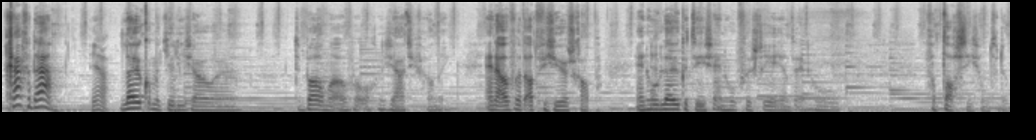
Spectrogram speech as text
Graag gedaan. ja, Leuk om met jullie zo eh, te bomen over organisatieverandering. En over het adviseurschap. En hoe Ja. leuk het is en hoe frustrerend en hoe fantastisch om te doen.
